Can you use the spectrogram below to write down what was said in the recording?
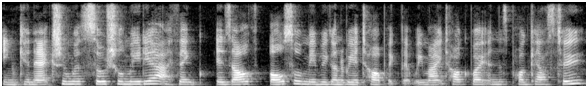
in connection with social media, I think is also maybe going to be a topic that we might talk about in this podcast too.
